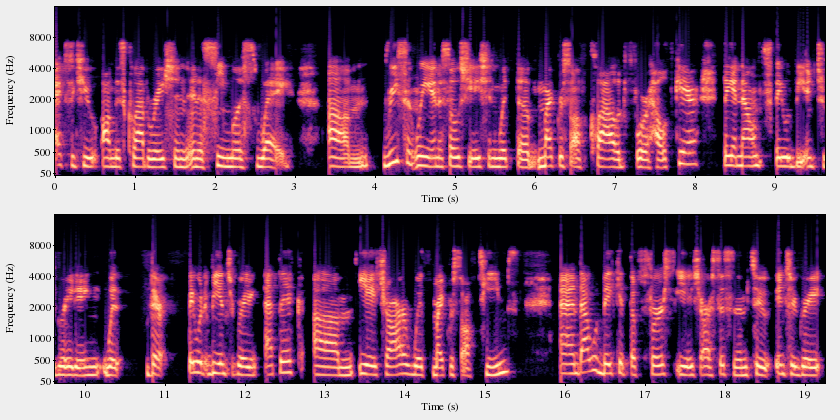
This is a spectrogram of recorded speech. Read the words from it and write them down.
execute on this collaboration in a seamless way. Um, recently, in association with the Microsoft Cloud for Healthcare, they announced they would be integrating with their they would be integrating Epic um, EHR with Microsoft Teams, and that would make it the first EHR system to integrate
